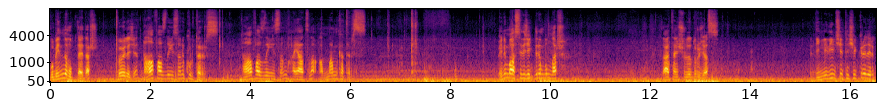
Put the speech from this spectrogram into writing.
Bu beni de mutlu eder. Böylece daha fazla insanı kurtarırız. Daha fazla insanın hayatına anlam katarız. Benim bahsedeceklerim bunlar. Zaten şurada duracağız. Dinlediğin için teşekkür ederim.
